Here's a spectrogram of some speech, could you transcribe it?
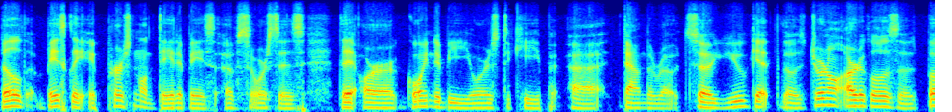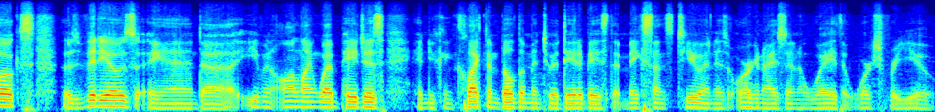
build basically a personal database of sources that are going to be yours to keep uh, down the road. So you get those journal articles, those books, those videos, and uh, even online web pages, and you can collect and build them into a database that makes sense to you and is organized in a way that works for you.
